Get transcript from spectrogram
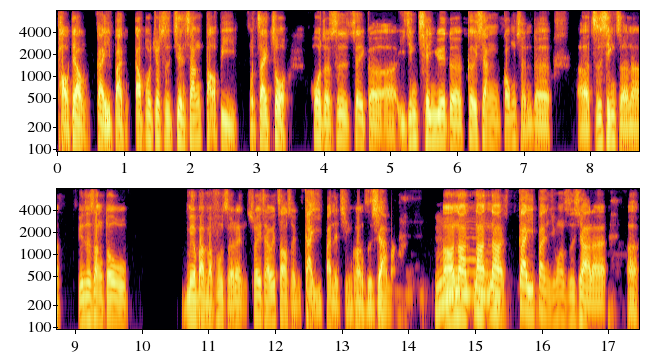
跑掉盖一半，要不就是建商倒闭不再做，或者是这个呃已经签约的各项工程的呃执行者呢，原则上都没有办法负责任，所以才会造成盖一半的情况之下嘛。啊，那那那盖一半情况之下呢，呃，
